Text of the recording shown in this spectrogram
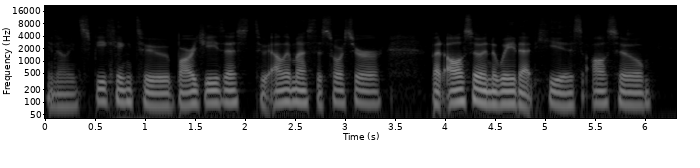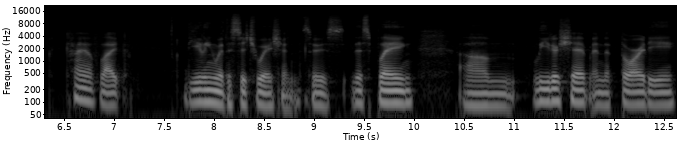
you know, in speaking to Bar Jesus, to Elymas the sorcerer, but also in the way that he is also kind of like dealing with the situation. So he's displaying um, leadership and authority,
